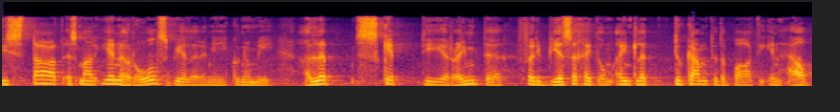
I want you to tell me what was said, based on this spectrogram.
die staat is maar een rolspeler in die ekonomie. Hulle skep die ruimte vir die besigheid om eintlik to come to the party en help.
